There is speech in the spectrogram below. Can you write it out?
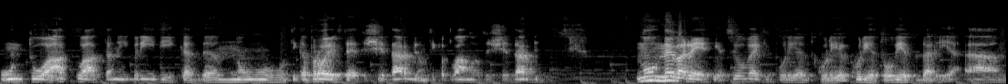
Un to atklāt tajā brīdī, kad um, nu, tika projektēti šie darbi un tika plānoti šie darbi. Nu, nevarēja tie cilvēki, kurie, kurie, kurie to lietu darīja. Um,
